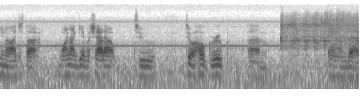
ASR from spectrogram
you know, I just thought, why not give a shout out to to a whole group? Um, and uh,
